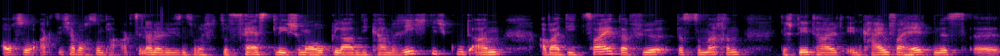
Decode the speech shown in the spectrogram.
auch so Aktien, ich habe auch so ein paar Aktienanalysen, zum Beispiel zu Fastly schon mal hochgeladen, die kamen richtig gut an, aber die Zeit dafür, das zu machen, das steht halt in keinem Verhältnis, äh,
